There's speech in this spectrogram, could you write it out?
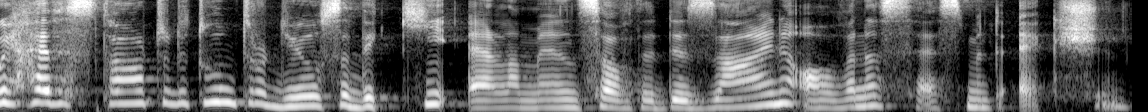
we have started to introduce the key elements of the design of an assessment action.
